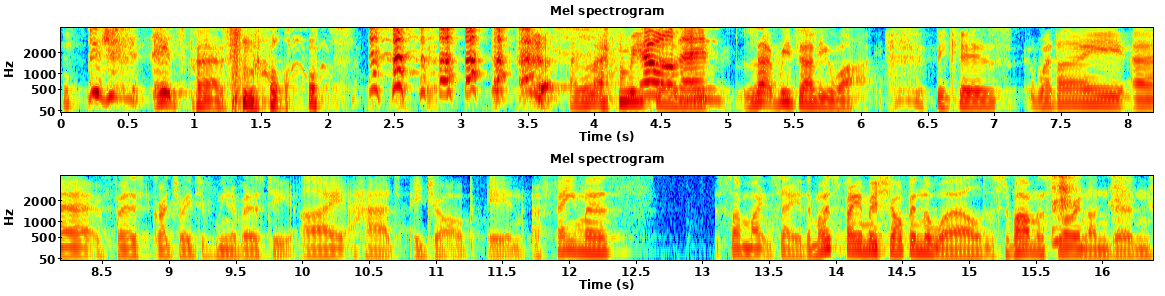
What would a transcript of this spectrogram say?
it's personal. and let me Go tell on you, let me tell you why. Because when I uh, first graduated from university, I had a job in a famous, some might say, the most famous shop in the world. It's a department store in London.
